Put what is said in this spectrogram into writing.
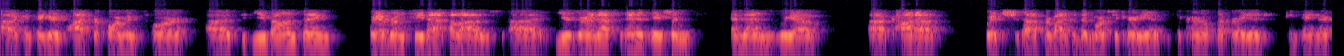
uh, configures high performance for uh, CPU balancing. We have runc that allows uh, user NS annotation, and then we have uh, Kata, which uh, provides a bit more security as it's a kernel separated container.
